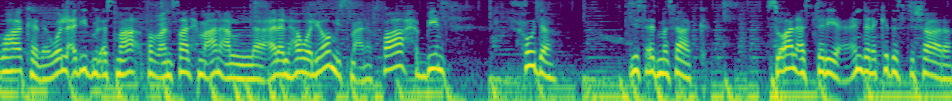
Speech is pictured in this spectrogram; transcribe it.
وهكذا. والعديد من الأسماء طبعا صالح معنا على على الهوا اليوم. يسمعنا. فحابين حودة يسعد مساك. سؤال على السريع. عندنا كذا استشارة.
